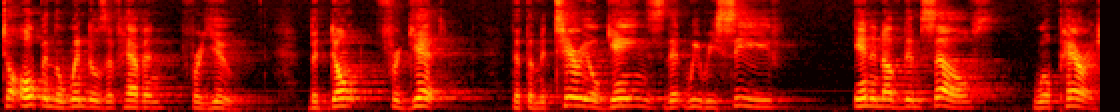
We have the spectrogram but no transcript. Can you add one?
to open the windows of heaven for you. But don't forget that the material gains that we receive in and of themselves will perish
